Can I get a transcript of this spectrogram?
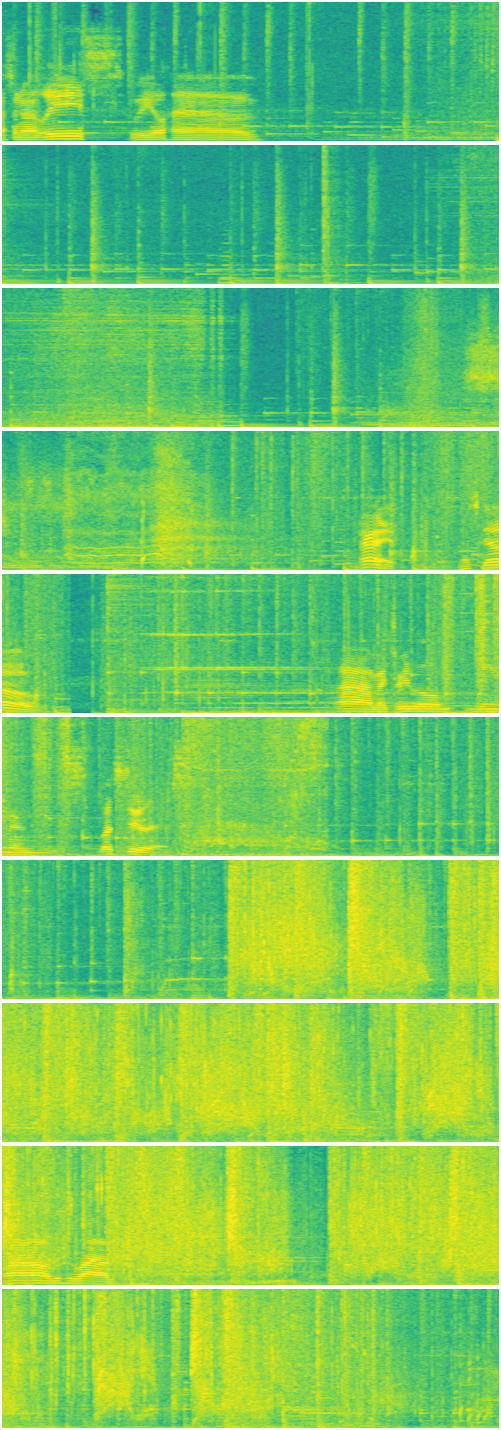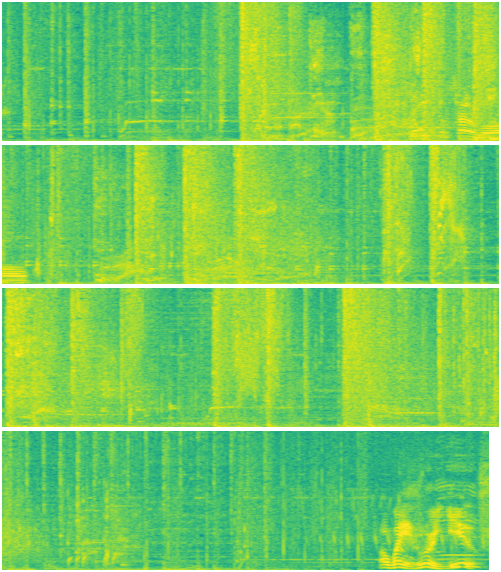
last but not least, we'll have Alright, let's go. Ah, my three little demons. Let's do this. This is loud. I'm trying to roll. Oh wait, who are you?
